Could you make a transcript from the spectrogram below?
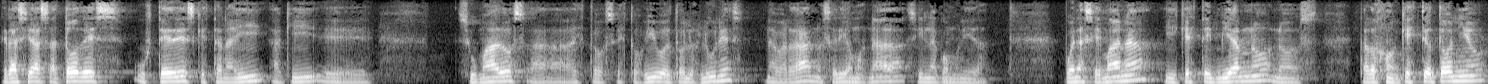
Gracias a todos ustedes que están ahí, aquí eh, sumados a estos, estos vivos de todos los lunes. La verdad, no seríamos nada sin la comunidad. Buena semana y que este invierno nos, perdón, que este otoño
